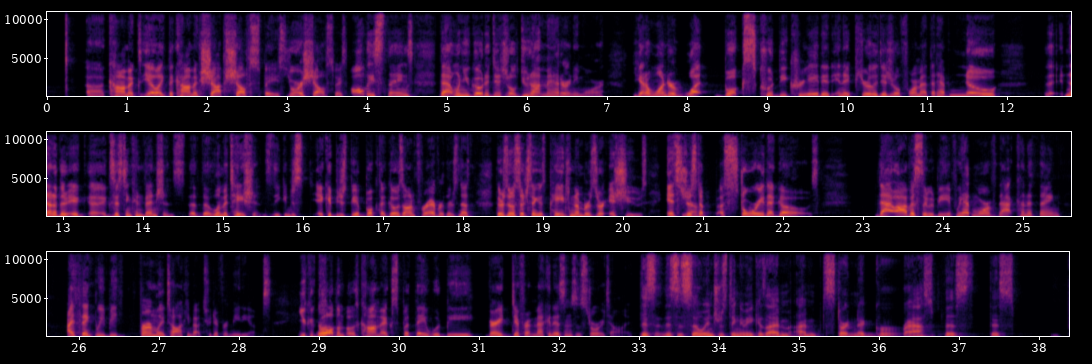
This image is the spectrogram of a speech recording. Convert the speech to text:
uh, comics, yeah, like the comic shop shelf space, your shelf space, all these things that when you go to digital do not matter anymore. You got to wonder what books could be created in a purely digital format that have no none of the existing conventions, the, the limitations. You can just it could just be a book that goes on forever. There's no there's no such thing as page numbers or issues. It's just yeah. a, a story that goes. That obviously would be if we had more of that kind of thing. I think we'd be firmly talking about two different mediums. You could call them both comics, but they would be very different mechanisms of storytelling. This this is so interesting to me because I'm I'm starting to grasp this this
